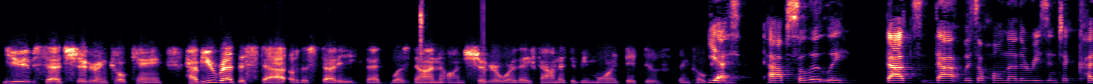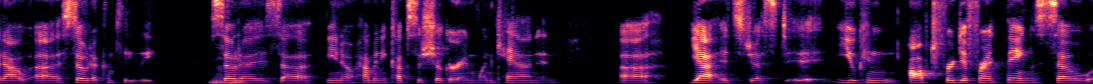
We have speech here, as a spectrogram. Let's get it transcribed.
You've said sugar and cocaine. Have you read the stat or the study that was done on sugar where they found it to be more addictive than cocaine? Yes absolutely. That's that was a whole nother reason to cut out uh, soda completely. Mm-hmm. soda is uh, you know how many cups of sugar in one can and uh, yeah it's just it, you can opt for different things. So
